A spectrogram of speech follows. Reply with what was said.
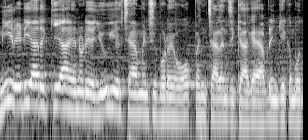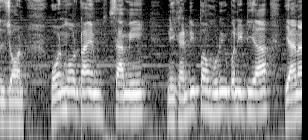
நீ ரெடியாக இருக்கியா என்னுடைய யூஎஸ் சாம்பியன்ஷிப்போடைய ஓப்பன் சேலஞ்சுக்காக அப்படின்னு கேட்கும்போது ஜான் ஒன் மோர் டைம் சாமி நீ கண்டிப்பாக முடிவு பண்ணிட்டியா? ஏன்னா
